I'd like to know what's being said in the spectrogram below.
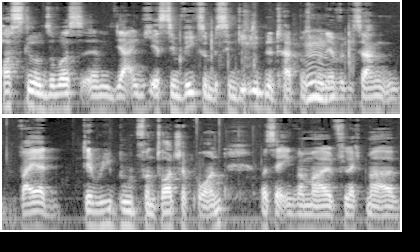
Hostel und sowas ähm, ja eigentlich erst den Weg so ein bisschen geebnet hat, muss mm. man mhm. ja wirklich sagen, war ja der Reboot von Torture Porn, was ja irgendwann mal vielleicht mal,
